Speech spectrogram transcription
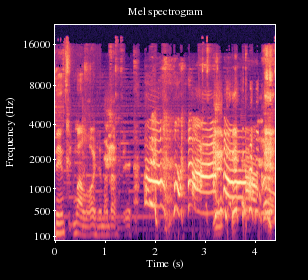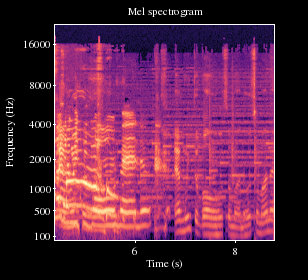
dentro de uma loja, nada a ver. é muito bom, velho. É muito bom o Russomano. O Russomano é.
